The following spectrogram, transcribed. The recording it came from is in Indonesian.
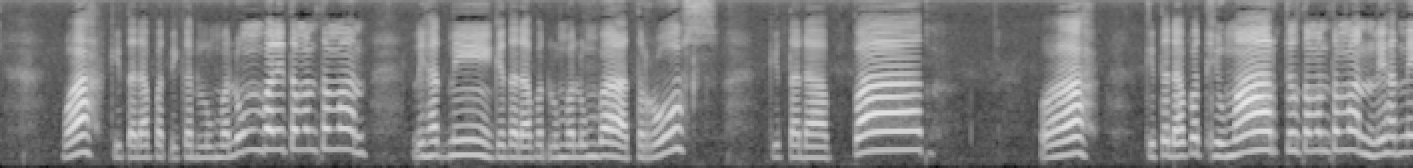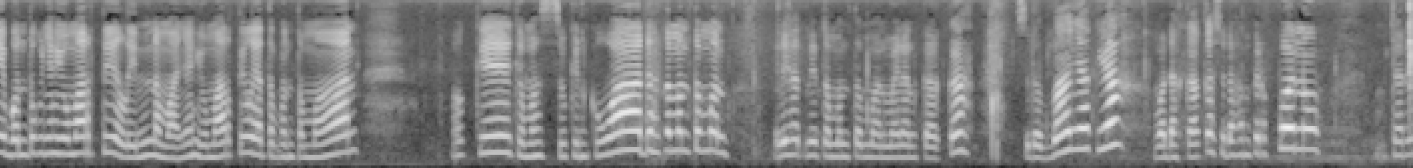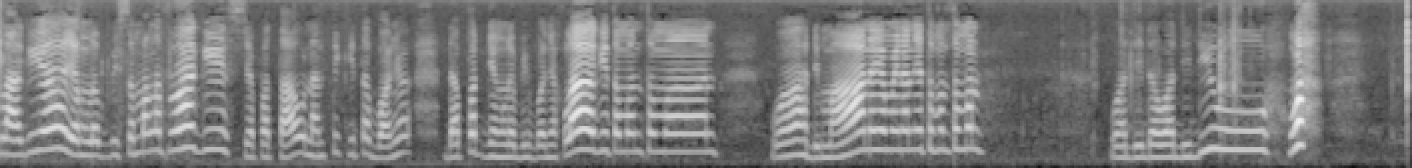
Wah, kita dapat ikan lumba-lumba nih teman-teman. Lihat nih, kita dapat lumba-lumba. Terus kita dapat Wah, kita dapat hiu martil teman-teman. Lihat nih bentuknya hiu martil. Ini namanya hiu martil ya teman-teman. Oke, kita masukin ke wadah teman-teman. Lihat nih teman-teman, mainan kakak sudah banyak ya. Wadah kakak sudah hampir penuh cari lagi ya yang lebih semangat lagi. Siapa tahu nanti kita banyak dapat yang lebih banyak lagi teman-teman. Wah di mana ya mainannya teman-teman? Wadidaw wadidiu wah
